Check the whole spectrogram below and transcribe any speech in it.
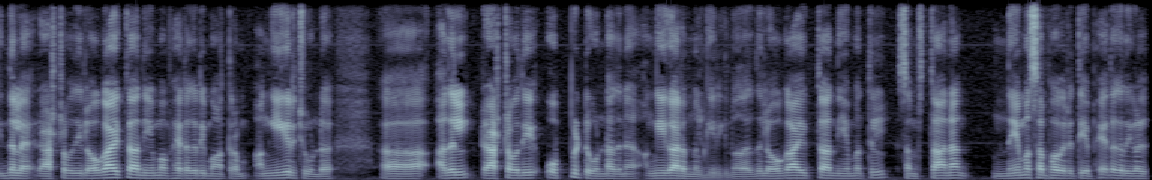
ഇന്നലെ രാഷ്ട്രപതി ലോകായുക്ത നിയമ ഭേദഗതി മാത്രം അംഗീകരിച്ചുകൊണ്ട് അതിൽ രാഷ്ട്രപതി ഒപ്പിട്ടുകൊണ്ട് അതിന് അംഗീകാരം നൽകിയിരിക്കുന്നു. അതായത് ലോകായുക്ത നിയമത്തിൽ സംസ്ഥാന നിയമസഭ വരുത്തിയ ഭേദഗതികൾ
